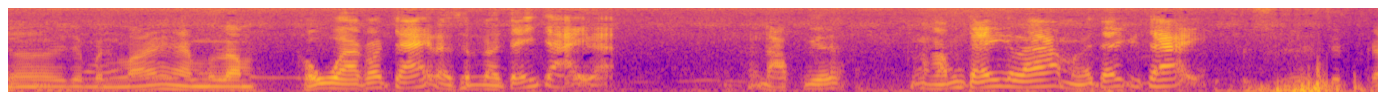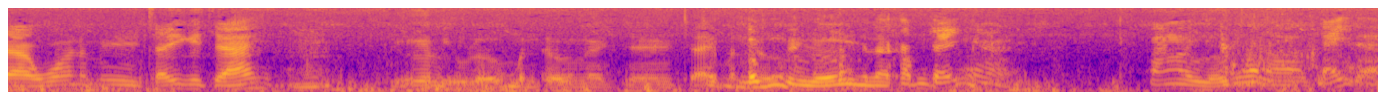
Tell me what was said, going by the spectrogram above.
cho, cho bình máy 25 khổ qua có trái là xịt là cháy trái đó. Nó độc vậy đó. Nó không cháy cái lá mà nó cháy cái trái. Xịt cao quá nó mới cháy cái trái. Ừ. chứ cái liều lượng bình thường này cháy bình đúng liều lượng thì là không cháy nha. Tăng liều lượng quá là cháy đó.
